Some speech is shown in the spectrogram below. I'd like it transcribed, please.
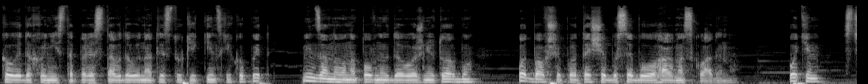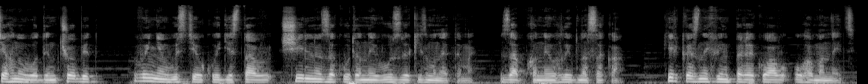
Коли до хроніста перестав долинати стуки кінських копит, він заново наповнив дорожню торбу, подбавши про те, щоб усе було гарно складено. Потім стягнув один чобіт, вийняв вустівку і дістав щільно закутаний вузлик із монетами, запханий у глиб носака. Кілька з них він переклав у гаманець,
